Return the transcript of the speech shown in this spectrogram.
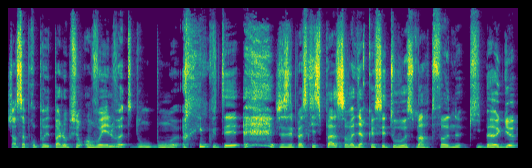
Genre ça proposait pas l'option envoyer le vote. Donc bon, écoutez, je sais pas ce qui se passe, on va dire que c'est tous vos smartphones qui bug.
